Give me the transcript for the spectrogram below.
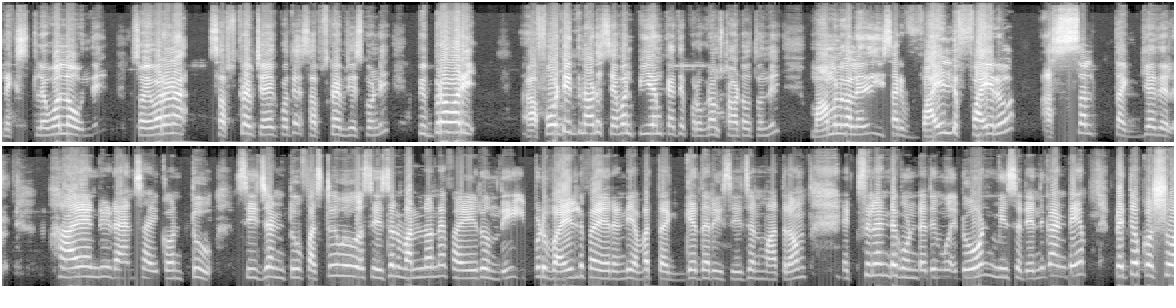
నెక్స్ట్ లెవెల్లో ఉంది. సో ఎవరైనా సబ్స్క్రైబ్ చేయకపోతే సబ్స్క్రైబ్ చేసుకోండి. ఫిబ్రవరి ఫోర్టీన్త్ నాడు సెవెన్ పిఎంకి అయితే ప్రోగ్రామ్ స్టార్ట్ అవుతుంది. మామూలుగా లేదు. ఈసారి వైల్డ్ ఫైర్ అస్సలు తగ్గేదేలే హాయ్ అండి dance icon two. Season two. First season వన్లోనే ఫైర్ ఉంది. ఇప్పుడు వైల్డ్ ఫైర్ అండి. ఎవరు తగ్గేదారు ఈ సీజన్ మాత్రం. ఎక్సలెంట్గా డోంట్ మిస్ ఇట్ ఎందుకంటే ప్రతి ఒక్క షో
